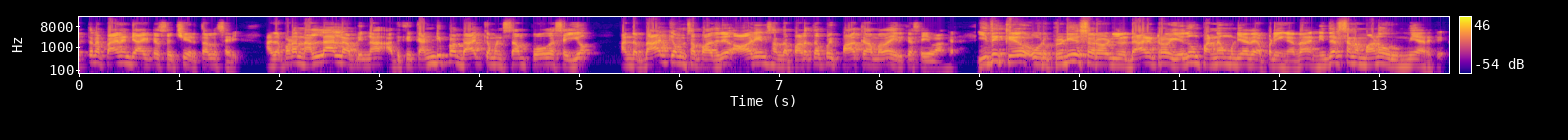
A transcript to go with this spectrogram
எத்தனை பேரண்ட் ஆக்டர்ஸ் வச்சு எடுத்தாலும் சரி அந்த படம் நல்லா இல்லை அப்படின்னா அதுக்கு கண்டிப்பா பேட் கமெண்ட்ஸ் தான் போக செய்யும். அந்த பேட் கமெண்ட்ஸை பார்த்துட்டு ஆடியன்ஸ் அந்த படத்தை போய் பார்க்காம தான் இருக்க செய்வாங்க. இதுக்கு ஒரு ப்ரொடியூசரோ இல்லை டேரக்டரோ எதுவும் பண்ண முடியாது அப்படிங்கிறதா நிதர்சனமான ஒரு உண்மையாக இருக்குது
